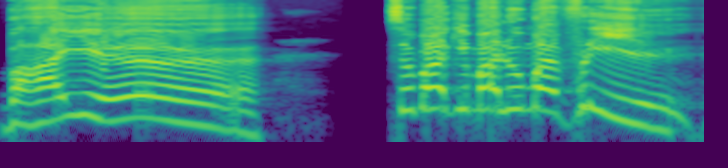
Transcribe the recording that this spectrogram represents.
Bahaya. Sebagi maklumat free.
